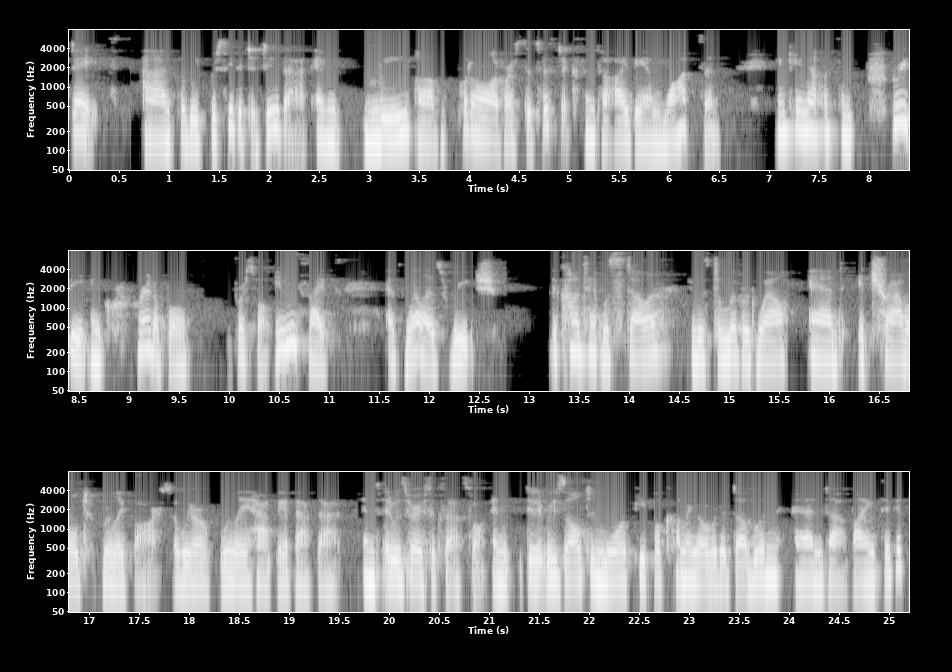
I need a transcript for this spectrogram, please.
States. And so we proceeded to do that. And we um, put all of our statistics into IBM Watson and came out with some pretty incredible, first of all, insights as well as reach. The content was stellar. It was delivered well and it traveled really far. So we were really happy about that. And it was very successful. And did it result in more people coming over to Dublin and uh, buying tickets?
